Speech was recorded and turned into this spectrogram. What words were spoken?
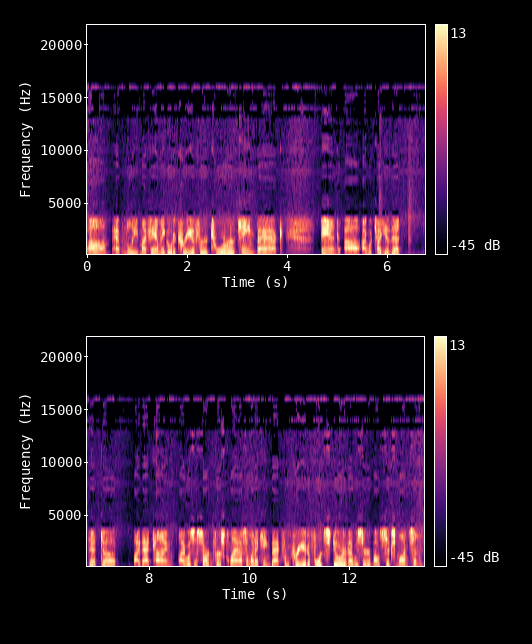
um, having to leave my family, go to Korea for a tour, came back, and uh, I will tell you that that uh, by that time I was a sergeant first class, and when I came back from Korea to Fort Stewart, I was there about six months, and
